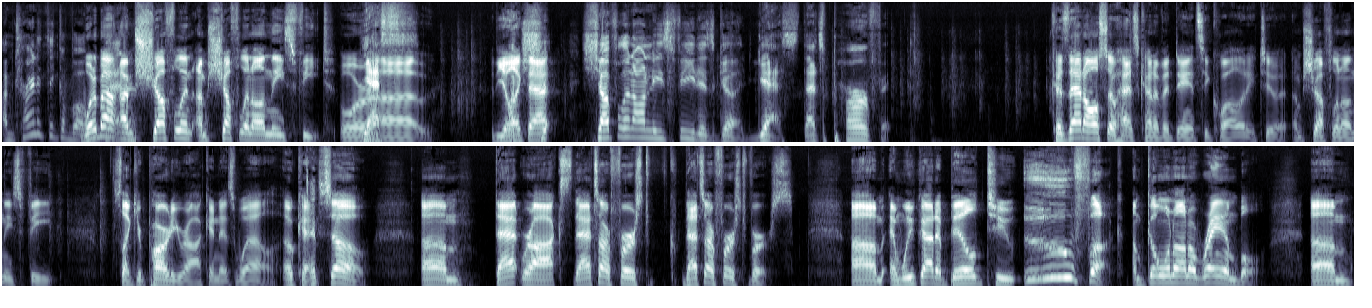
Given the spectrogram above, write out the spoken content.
I'm trying to think of a what about better- I'm shuffling I'm shuffling on these feet or Yes. uh do you like that? shuffling on these feet is good. Yes, that's perfect. Cuz that also has kind of a dancey quality to it. I'm shuffling on these feet. It's like you're party rocking as well. Okay. Yep. So, um that rocks. That's our first that's our first verse. Um and we've got to build to ooh fuck. I'm going on a ramble. Um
